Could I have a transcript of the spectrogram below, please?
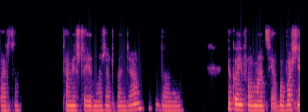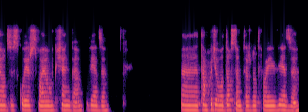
Bardzo. Tam jeszcze jedna rzecz będzie do, jako informacja, bo właśnie odzyskujesz swoją księgę, wiedzę. E, Tam chodziło o dostęp też do Twojej wiedzy.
